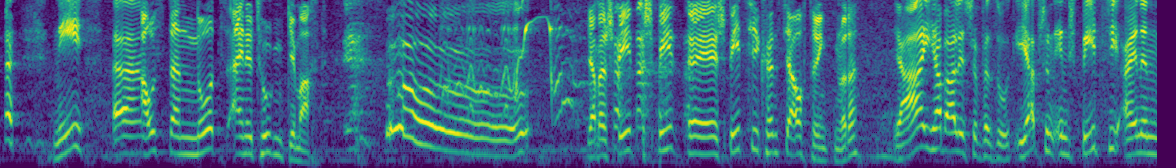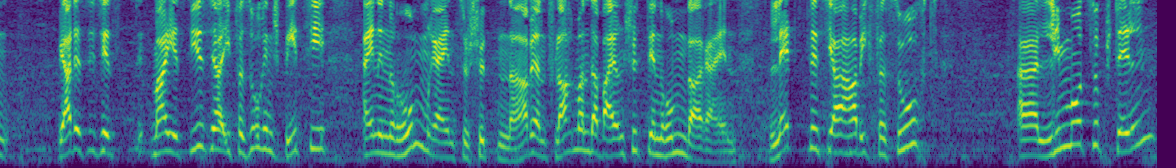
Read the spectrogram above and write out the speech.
nee, äh, Austernnot eine Tugend gemacht. uh, Ja, aber Spe Spe äh, Spezi könntest du ja auch trinken, oder? Ja, ich habe alles schon versucht. Ich habe schon in Spezi einen, ja, das ist jetzt, mache ich jetzt dieses Jahr, ich versuche in Spezi einen Rum reinzuschütten. Da habe ich einen Flachmann dabei und schütte den Rum da rein. Letztes Jahr habe ich versucht, äh, Limo zu bestellen.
